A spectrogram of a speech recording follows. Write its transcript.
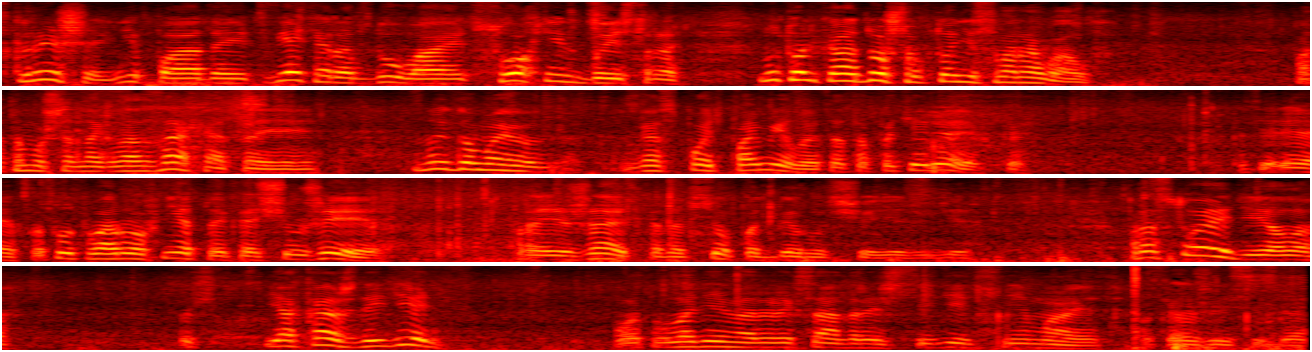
С крыши не падает, ветер обдувает, сохнет быстро. Ну, только одно, чтобы кто не своровал. Потому что на глазах это... Ну, и думаю, Господь помилует. Это Потеряевка. Потеряевка. Тут воров нет, только чужие проезжают, когда все подберут еще есть где. Простое дело. Я каждый день, вот Владимир Александрович сидит, снимает, покажи себя.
